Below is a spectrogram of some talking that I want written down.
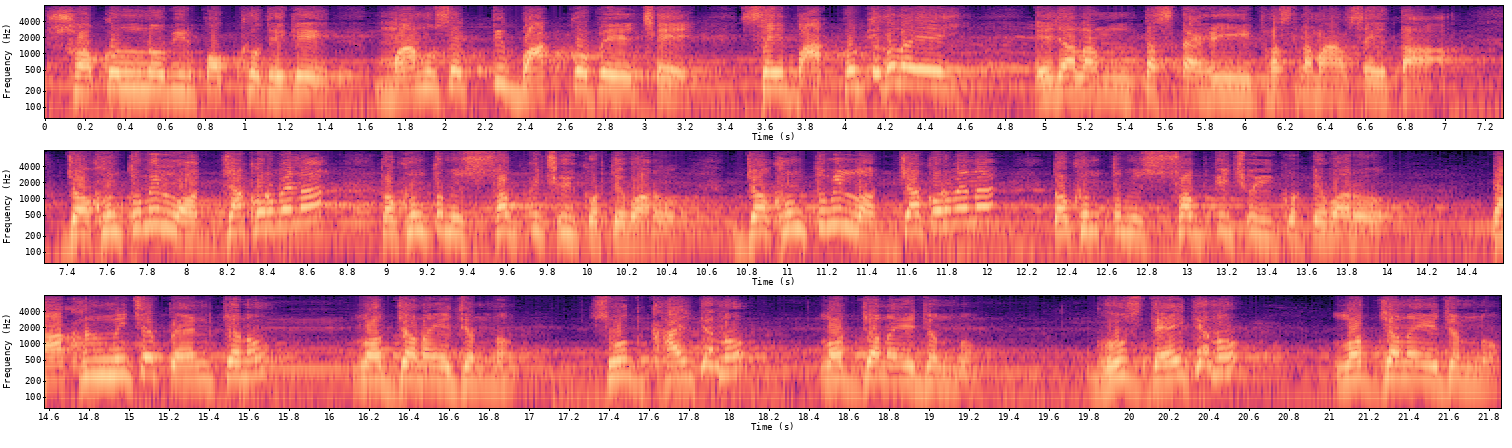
সকল নবীর পক্ষ থেকে মানুষ একটি বাক্য পেয়েছে, সেই বাক্যটি হলো এই, এজালাম তাস্তাহি ফাসনামা সেতা যখন তুমি লজ্জা করবে না, তখন তুমি সবকিছুই করতে পারো। যখন তুমি লজ্জা করবে না, তখন তুমি সবকিছুই করতে পারো। টাকার নিচে প্যান্ট কেন? লজ্জা নাই এজন্য। সুদ খায় কেন? লজ্জা নাই এজন্য। ঘুষ দেয় কেন? লজ্জা নাই এজন্য।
